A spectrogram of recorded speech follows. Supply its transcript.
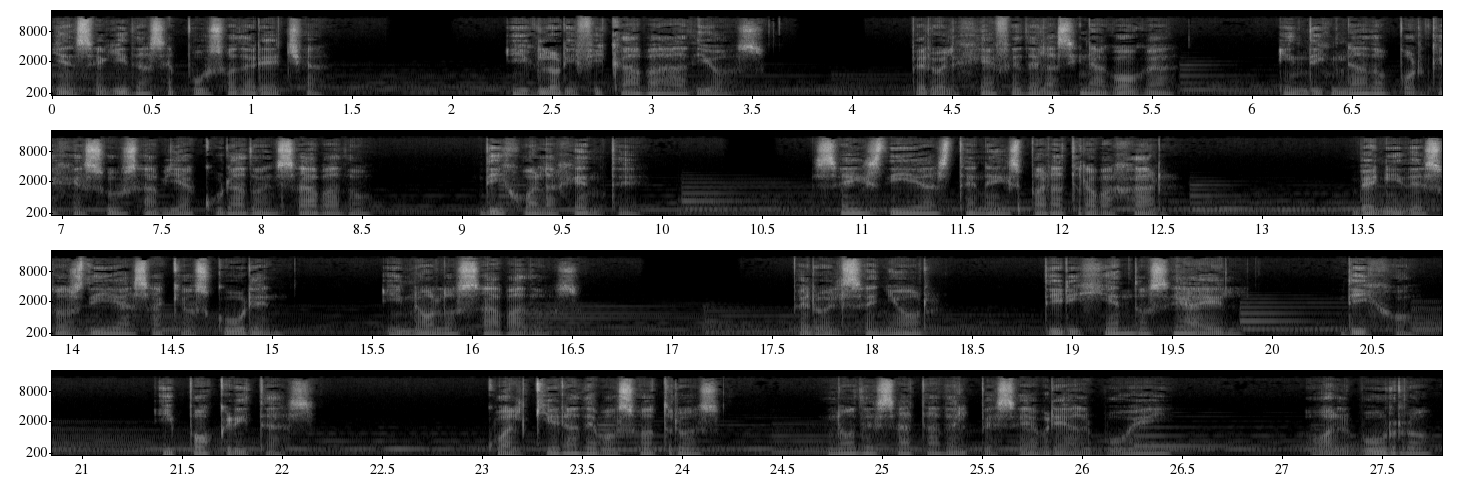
y enseguida se puso derecha y glorificaba a Dios. Pero el jefe de la sinagoga, indignado porque Jesús había curado en sábado, dijo a la gente, Seis días tenéis para trabajar, venid esos días a que os curen, y no los sábados. Pero el Señor, dirigiéndose a él, dijo, Hipócritas, cualquiera de vosotros no desata del pesebre al buey o al burro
